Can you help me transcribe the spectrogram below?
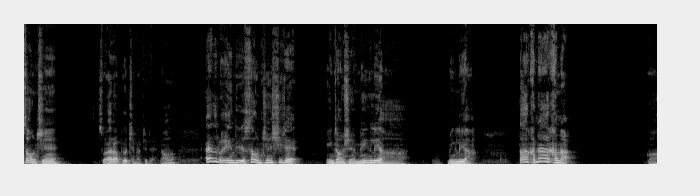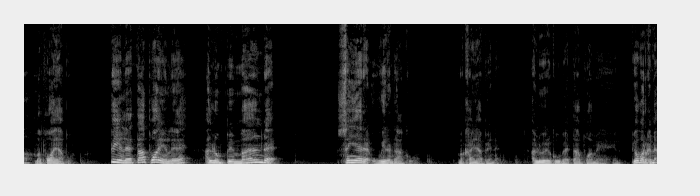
စောင့်ခြင်းဆိုအဲ့ဒါပြောချင်တာဖြစ်တယ်နော်အဲ့ဒါလိုအိန္ဒြေစောင့်ခြင်းရှိတဲ့ အင်ထောင်ရှင်မင်းကလေးဟာမင်းကလေးဟာတာခဏခဏနော်မဖွားရဘူးပြီးရင်လည်းတာဖွားရင်လည်းအလွန်ပင်ပန်းတဲ့ဆင်းရဲတဲ့ဝေဒနာကိုမခံရဘဲနဲ့အလွယ်တကူပဲတာဖွားမယ်လို့ပြောပါရခင်ဗျ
